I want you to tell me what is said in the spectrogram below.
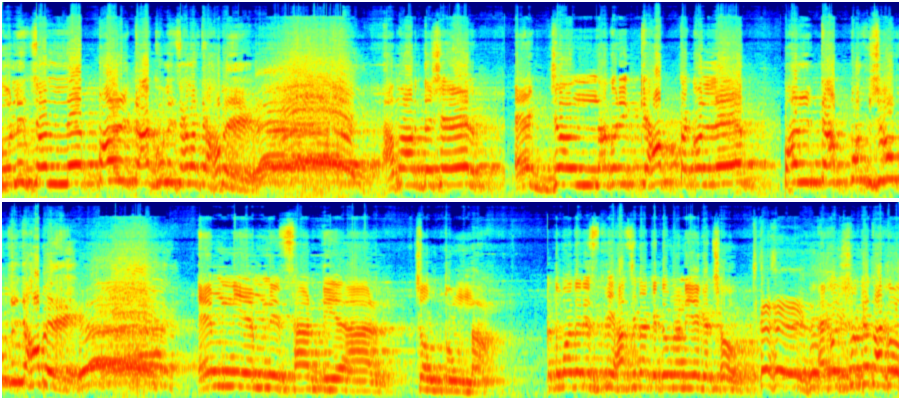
গুলি চললে পাল্টা গুলি চালাতে হবে। আমার দেশের একজন নাগরিককে হত্যা করলে পাল্টা প্রতিশোধ দিতে হবে। এমনি এমনি ছাড় দিয়ে আর চলতুম না। তোমাদের স্ত্রী হাসিনাকে তোমরা নিয়ে গেছো। এখন সুখে থাকো,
